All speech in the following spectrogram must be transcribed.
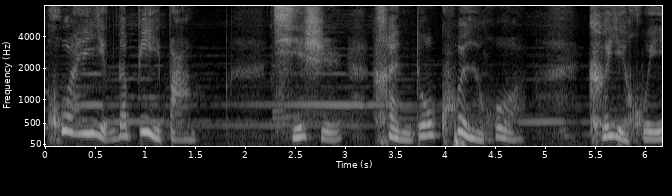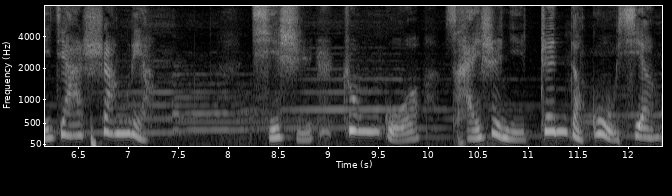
欢迎的臂膀。其实很多困惑可以回家商量。其实中国才是你真的故乡。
